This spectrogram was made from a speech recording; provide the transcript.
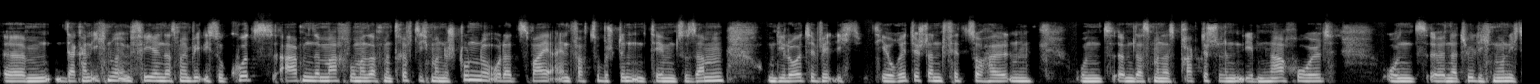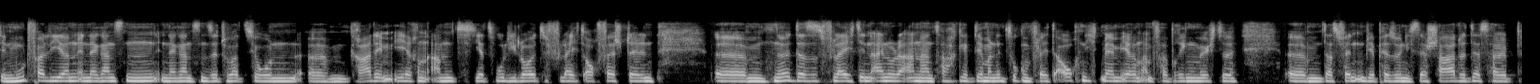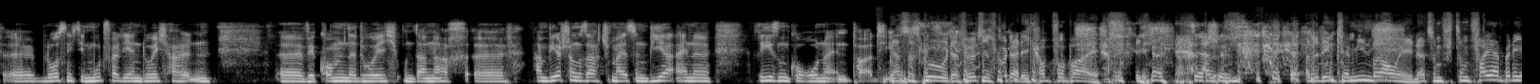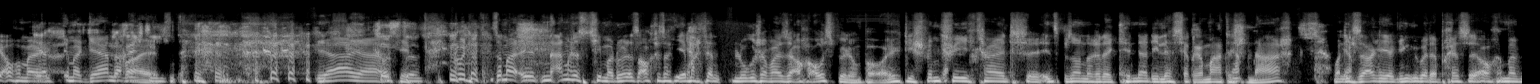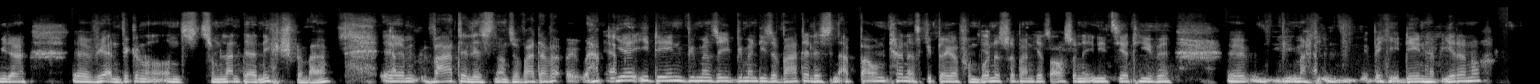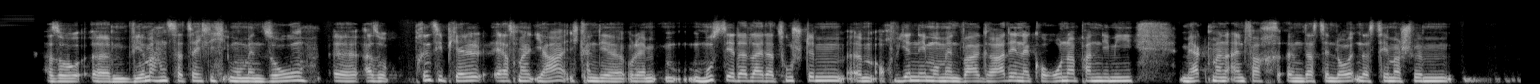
ähm, da kann ich nur empfehlen, dass man wirklich so Kurzabende macht, wo man sagt, man trifft sich mal eine Stunde oder zwei einfach zu bestimmten Themen zusammen, um die Leute wirklich theoretisch dann fit zu halten und ähm, dass man das Praktische dann eben nachholt. Und äh, natürlich nur nicht den Mut verlieren in der ganzen, in der ganzen Situation, ähm, gerade im Ehrenamt, jetzt wo die Leute vielleicht auch feststellen, ähm, ne, dass es vielleicht den einen oder anderen Tag gibt, den man in Zukunft vielleicht auch nicht mehr im Ehrenamt verbringen möchte. Ähm, das fänden wir persönlich sehr schade. Deshalb äh, bloß nicht den Mut verlieren, durchhalten. Äh, wir kommen dadurch und danach äh, haben wir schon gesagt, schmeißen wir eine riesen Corona-Endparty. Das ist gut, das hört sich gut an. Ich komme vorbei. Ich, Sehr also, schön. Also den Termin brauche ich. Ne? Zum, zum Feiern bin ich auch immer, ja, immer gern dabei. Richtig. ja, ja. Okay. Gut, sag mal, äh, ein anderes Thema. Du hattest auch gesagt, ihr ja. macht dann logischerweise auch Ausbildung bei euch. Die Schwimmfähigkeit, ja. Äh, insbesondere der Kinder, die lässt ja dramatisch nach. Und ich sage ja gegenüber der Presse auch immer wieder, äh, wir entwickeln uns zum Land der Nichtschwimmer. Ähm, Wartelisten und so weiter. Habt ihr Ideen, wie man sich, wie man diese Wartelisten abbauen kann. Es gibt da ja vom Bundesverband jetzt auch so eine Initiative. Äh, wie macht, welche Ideen habt ihr da noch? Also ähm, wir machen es tatsächlich im Moment so, äh, also prinzipiell erstmal ja, ich kann dir oder muss dir da leider zustimmen. Ähm, auch wir nehmen im Moment wahr, gerade in der Corona-Pandemie merkt man einfach, ähm, dass den Leuten das Thema Schwimmen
